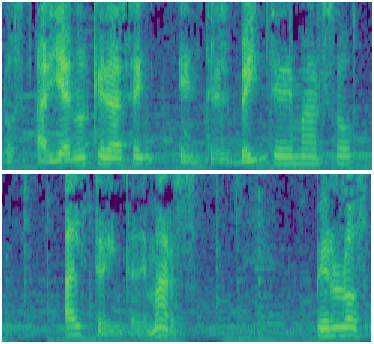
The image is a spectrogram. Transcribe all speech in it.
los arianos que nacen entre el 20 de marzo al 30 de marzo. Pero los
